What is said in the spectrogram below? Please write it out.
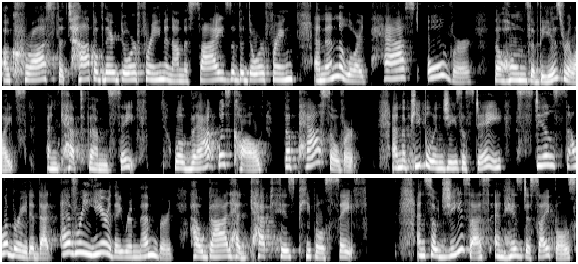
across the top of their door frame and on the sides of the door frame. And then the Lord passed over the homes of the Israelites and kept them safe. Well, that was called the Passover. And the people in Jesus' day still celebrated that. Every year they remembered how God had kept his people safe. And so Jesus and his disciples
